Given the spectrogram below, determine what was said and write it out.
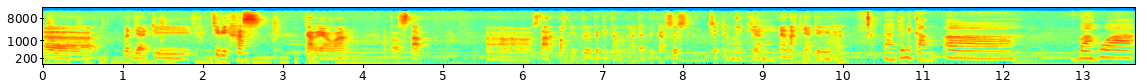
eh, menjadi ciri khas karyawan atau staf eh, Starbucks itu ketika menghadapi kasus sedemikian Oke. enaknya dilihat. Nah, gini Kang, eh, bahwa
